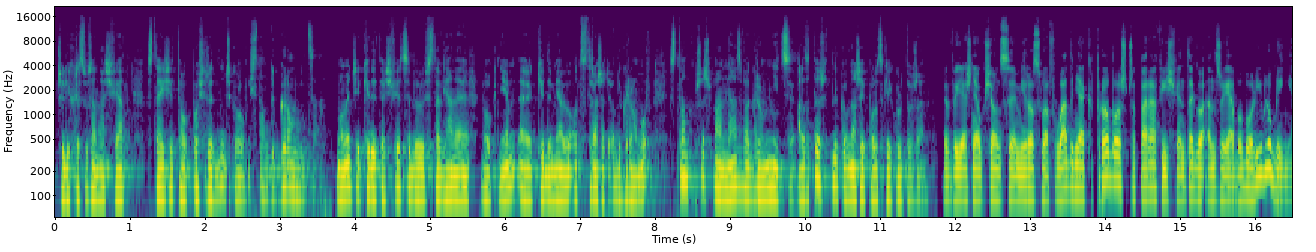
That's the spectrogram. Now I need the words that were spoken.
czyli Chrystusa na świat, staje się tą pośredniczką. I stąd gromnica. W momencie, kiedy te świece były wstawiane w oknie, kiedy miały odstraszać od gromów, stąd przyszła nazwa gromnicy, ale to też tylko w naszej polskiej kulturze. Wyjaśniał ksiądz Mirosław Ładniak, proboszcz parafii świętego Andrzeja Boboli w Lublinie.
